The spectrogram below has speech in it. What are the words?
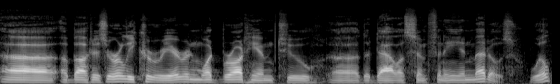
uh, about his early career and what brought him to uh, the Dallas Symphony in Meadows. Will?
